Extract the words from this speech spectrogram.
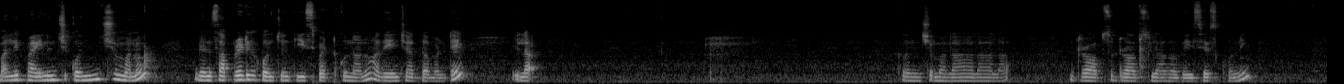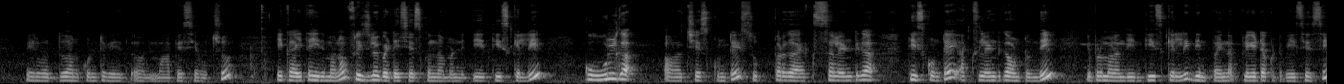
మళ్ళీ పైనుంచి కొంచెం మనం నేను సపరేట్గా కొంచెం తీసి పెట్టుకున్నాను. అదేం చేద్దామంటే ఇలా కొంచెం అలా అలా అలా డ్రాప్స్ డ్రాప్స్ లాగా వేసేసుకొని మీరు వద్దు అనుకుంటే మాపేసేయవచ్చు. ఇక అయితే ఇది మనం ఫ్రిడ్జ్లో పెట్టేసేసుకుందామండి తీ- తీసుకెళ్ళి. కూల్గా చేసుకుంటే సూపర్గా ఎక్సలెంట్గా తీసుకుంటే ఎక్సలెంట్గా ఉంటుంది. ఇప్పుడు మనం దీన్ని తీసుకెళ్ళి దీనిపైన ప్లేట్ ఒకటి వేసేసి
